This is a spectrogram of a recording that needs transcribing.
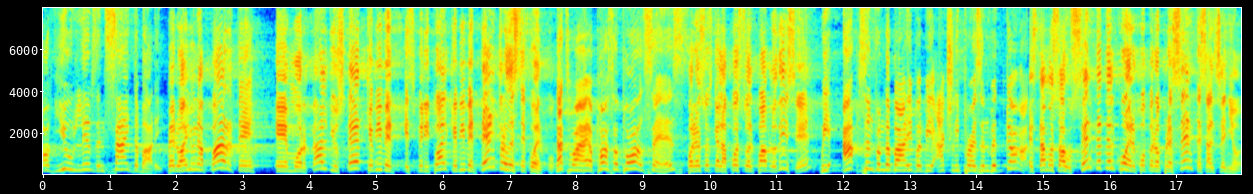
of you lives inside the body. pero hay una parte eh, mortal de usted que vive espiritual, que vive dentro de este cuerpo. That's why Apostle Paul says, Por eso es que el apóstol Pablo dice, we absent from the body, but we actually present with God. estamos ausentes del cuerpo, pero presentes al Señor.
